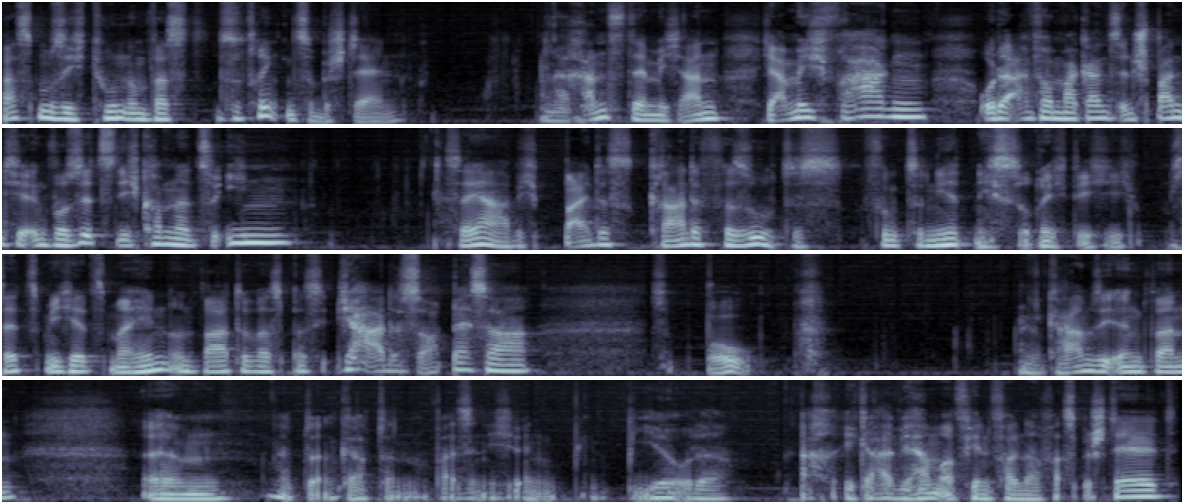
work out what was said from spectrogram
was muss ich tun, um was zu trinken zu bestellen? Ranzt er mich an, ja, mich fragen oder einfach mal ganz entspannt hier irgendwo sitzen. Ich komme dann zu Ihnen. Ich sage, ja, habe ich beides gerade versucht. Das funktioniert nicht so richtig. Ich setze mich jetzt mal hin und warte, was passiert. Ja, das ist auch besser. So, oh. Dann kam sie irgendwann, ähm, gab, gab dann, weiß ich nicht, irgendwie Bier oder ach egal, wir haben auf jeden Fall noch was bestellt.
